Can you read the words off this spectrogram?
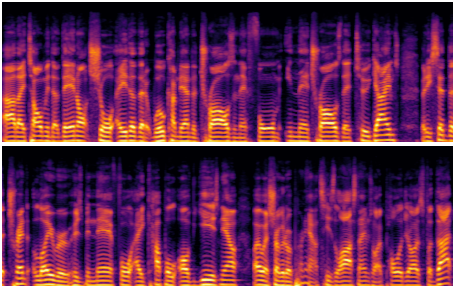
Uh, they told me that they're not sure either that it will come down to trials and their form in their trials, their two games. But he said that Trent Loiero, who's been there for a couple of years now, I always struggle to pronounce his last name, so I apologise for that.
